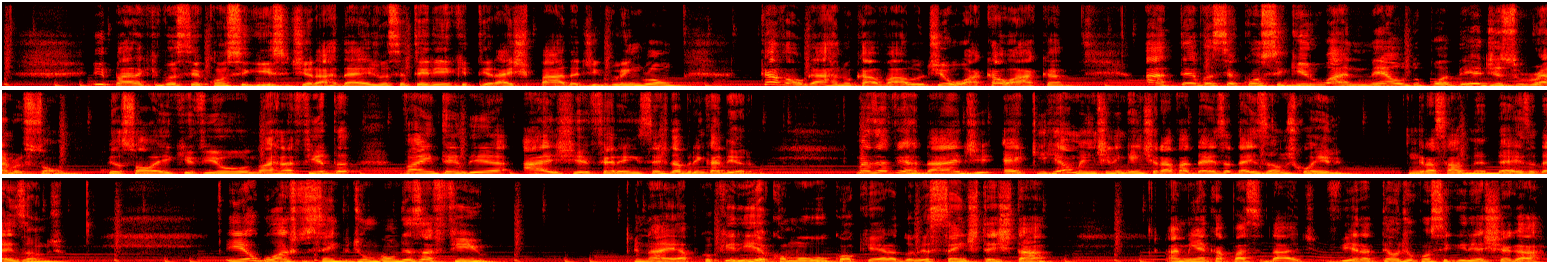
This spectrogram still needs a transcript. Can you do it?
E para que você conseguisse tirar 10, você teria que ter a espada de Glinglon, cavalgar no cavalo de Waka Waka até você conseguir o Anel do Poder de Sramerson. Pessoal aí que viu Nós na Fita vai entender as referências da brincadeira. Mas a verdade é que realmente ninguém tirava 10 a 10 anos com ele. Engraçado, né? 10 a 10 anos. E eu gosto sempre de um bom desafio. Na época eu queria, como qualquer adolescente, testar a minha capacidade, ver até onde eu conseguiria chegar.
